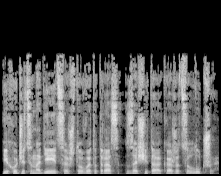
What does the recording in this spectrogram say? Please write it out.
и хочется надеяться, что в этот раз защита окажется лучше.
